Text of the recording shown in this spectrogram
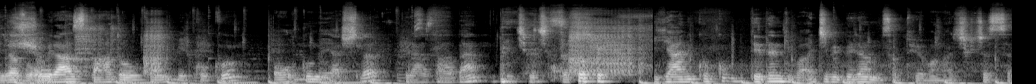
Biraz Şu o biraz daha doğukan bir koku. Olgun ve yaşlı. Biraz daha ben. Genç çıtır. yani koku dediğim gibi acı biberi anımsatıyor bana açıkçası.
